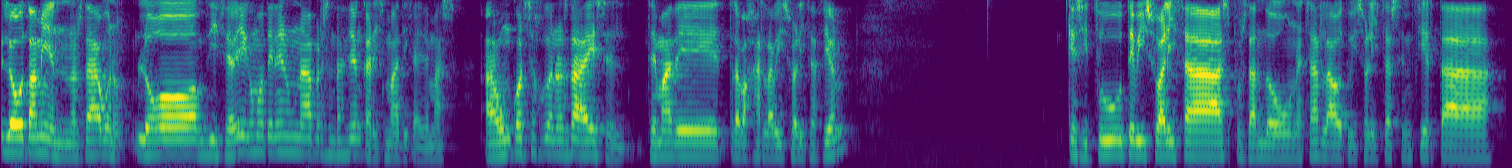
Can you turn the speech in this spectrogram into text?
luego también nos da, bueno, luego dice, oye, cómo tener una presentación carismática y demás. Un consejo que nos da es el tema de trabajar la visualización. Que si tú te visualizas pues dando una charla o te visualizas en cierta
